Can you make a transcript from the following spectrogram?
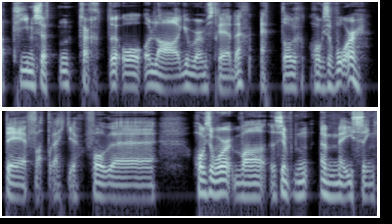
At Team 17 tørte å, å lage Worms 3D etter Hogs of War, det fatter jeg ikke. For uh, Hogs of War var simpelthen amazing.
